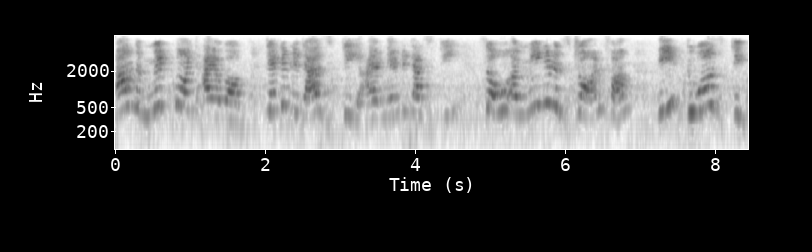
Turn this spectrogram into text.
and the midpoint I have uh, taken it as D I have named it as D so a median is drawn from B towards D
